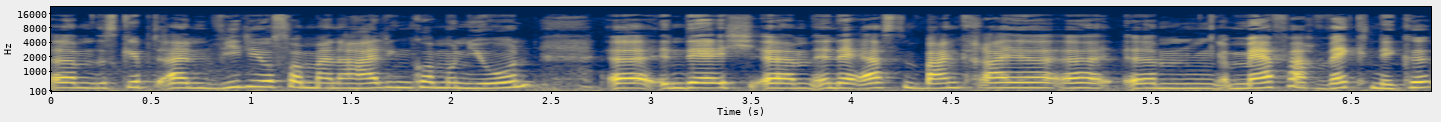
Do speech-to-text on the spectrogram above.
ähm, es gibt ein Video von meiner Heiligen Kommunion, äh, in der ich ähm, in der ersten Bankreihe äh, ähm, mehrfach wegnicke,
